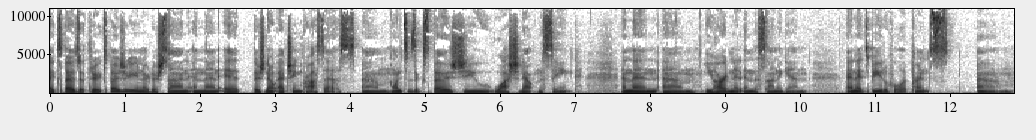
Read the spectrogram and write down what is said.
expose it through exposure unit or sun, and then it there's no etching process. Um, once it's exposed, you wash it out in the sink, and then um, you harden it in the sun again, and it's beautiful. It prints. Um,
